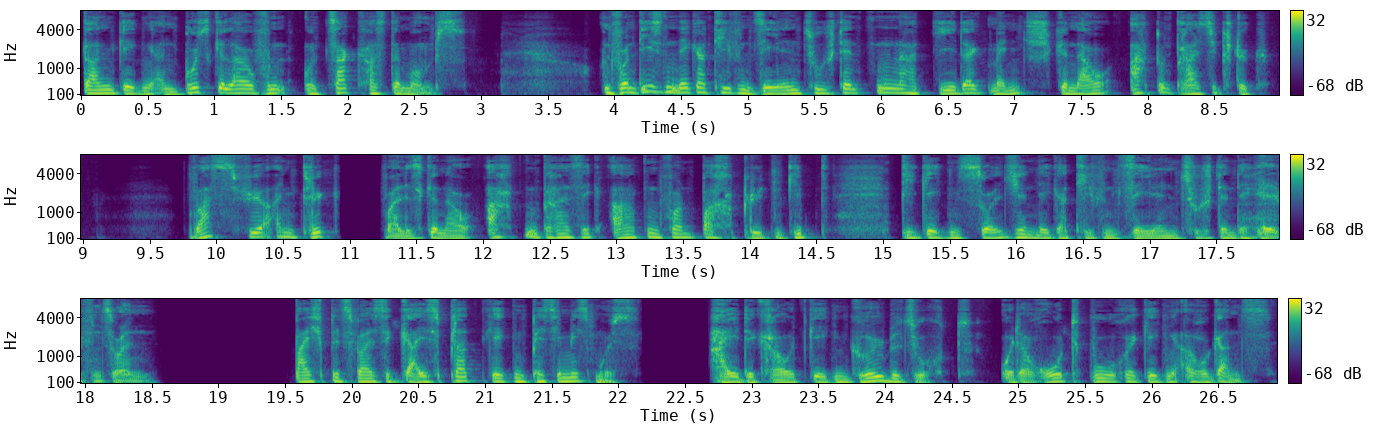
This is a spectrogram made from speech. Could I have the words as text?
dann gegen einen Bus gelaufen und zack hast du Mumps. Und von diesen negativen Seelenzuständen hat jeder Mensch genau 38 Stück. Was für ein Glück, weil es genau 38 Arten von Bachblüten gibt, die gegen solche negativen Seelenzustände helfen sollen. Beispielsweise Geißblatt gegen Pessimismus, Heidekraut gegen Grübelsucht oder Rotbuche gegen Arroganz.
